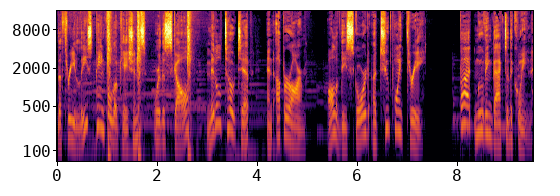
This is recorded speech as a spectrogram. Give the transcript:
The three least painful locations were the skull, middle toe tip, and upper arm. All of these scored a 2.3. But moving back to the queen,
